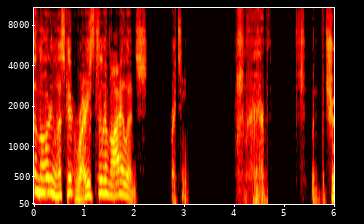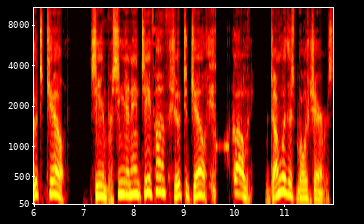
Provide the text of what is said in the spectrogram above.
The let's get right to the violence. Right. Shoot to kill. See him proceed an Antifa, shoot to kill. Oh, we're done with this bullshit.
